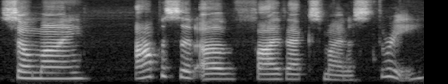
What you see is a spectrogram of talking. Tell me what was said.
So my opposite of 5x minus 3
